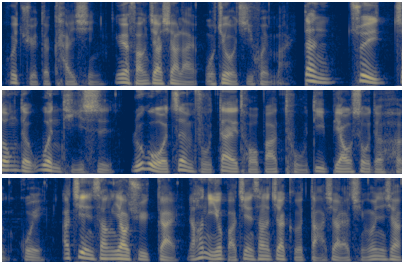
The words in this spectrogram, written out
会觉得开心，因为房价下来，我就有机会买。但最终的问题是，如果我政府带头把土地标售的很贵，啊，建商要去盖，然后你又把建商的价格打下来，请问一下，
